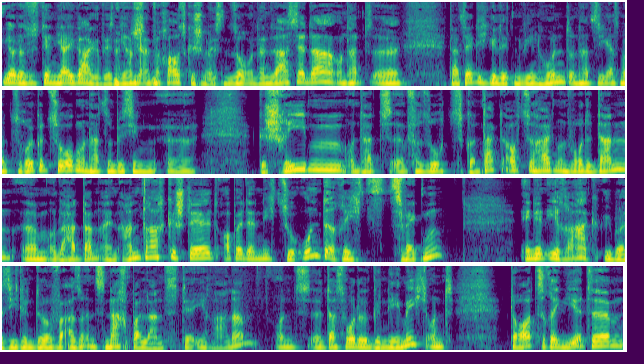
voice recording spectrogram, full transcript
Ja, das ist denen ja egal gewesen. Die haben ihn einfach rausgeschmissen. So, und dann saß er da und hat äh, tatsächlich gelitten wie ein Hund und hat sich erstmal zurückgezogen und hat so ein bisschen äh, geschrieben und hat äh, versucht, Kontakt aufzuhalten und wurde dann ähm, oder hat dann einen Antrag gestellt, ob er denn nicht zu Unterrichtszwecken in den Irak übersiedeln dürfe, also ins Nachbarland der Iraner. Und äh, das wurde genehmigt und Dort regierte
